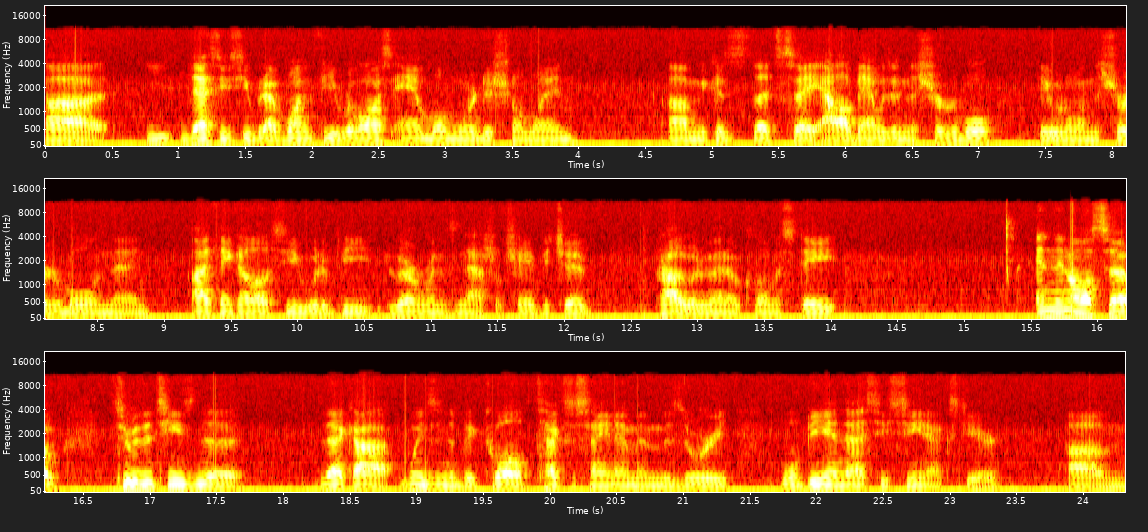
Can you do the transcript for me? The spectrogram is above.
uh, the SEC would have one fewer loss and one more additional win. Um, because let's say Alabama was in the Sugar Bowl, they would have won the Sugar Bowl, and then I think LSU would have beat whoever wins the national championship. Probably would have been Oklahoma State. And then also, two of the teams in the that got wins in the Big 12, Texas A&M and Missouri, will be in the SEC next year. Um,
